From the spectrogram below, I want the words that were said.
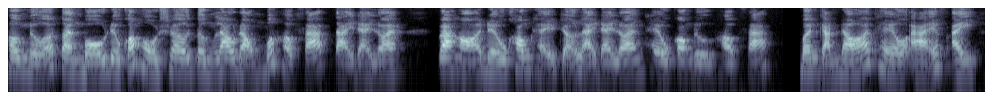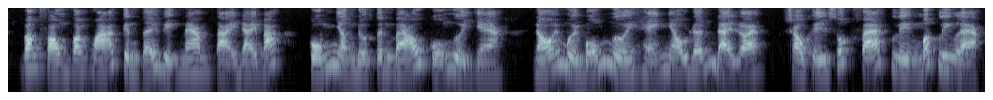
Hơn nữa, toàn bộ đều có hồ sơ từng lao động bất hợp pháp tại Đài Loan và họ đều không thể trở lại Đài Loan theo con đường hợp pháp. Bên cạnh đó, theo AFA, Văn phòng Văn hóa Kinh tế Việt Nam tại Đài Bắc cũng nhận được tin báo của người nhà, nói 14 người hẹn nhau đến Đài Loan, sau khi xuất phát liền mất liên lạc,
